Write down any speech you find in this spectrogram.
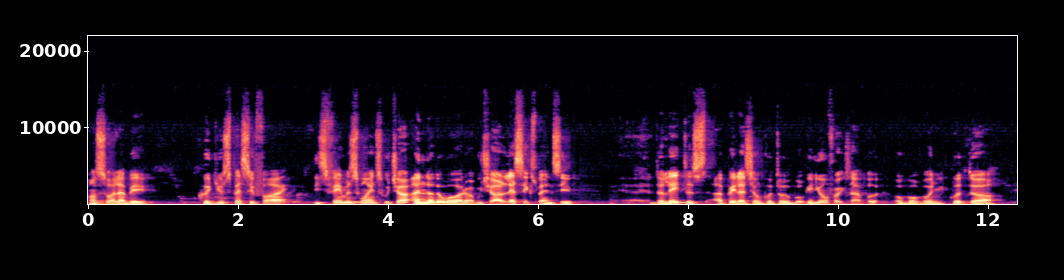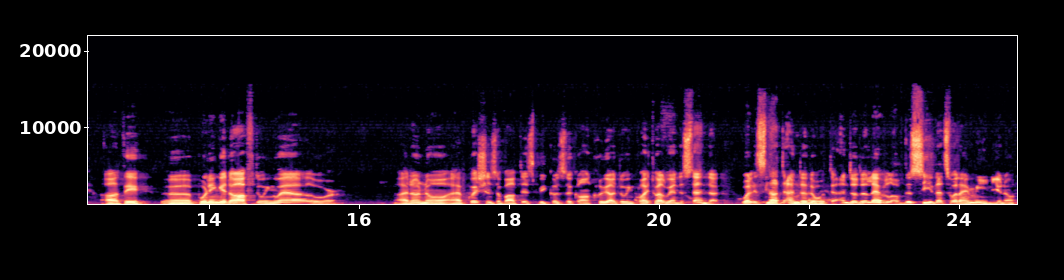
François Labet, could you specify these famous wines which are under the water, which are less expensive. Uh, the latest appellation Coteaux Bourguignons, for example, or Bourgogne Côte d'Or, are they uh, pulling it off, doing well, or I don't know. I have questions about this because the Grand Cru are doing quite well. We understand that. Well, it's not under the water, under the level of the sea. That's what I mean, you know.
